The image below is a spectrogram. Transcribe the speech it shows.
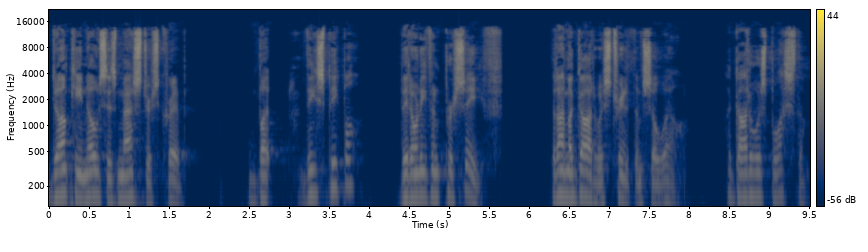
donkey knows his master's crib. But these people, they don't even perceive that I'm a God who has treated them so well. A God who has blessed them.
